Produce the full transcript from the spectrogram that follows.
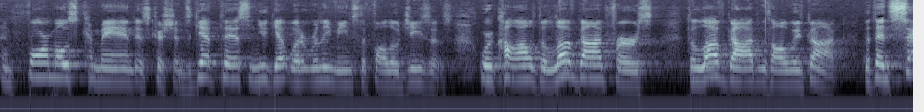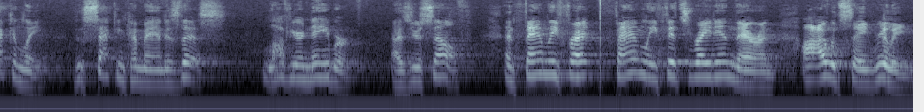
and foremost command as Christians. Get this, and you get what it really means to follow Jesus. We're called to love God first, to love God with all we've got. But then, secondly, the second command is this love your neighbor as yourself. And family, family fits right in there. And I would say, really,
